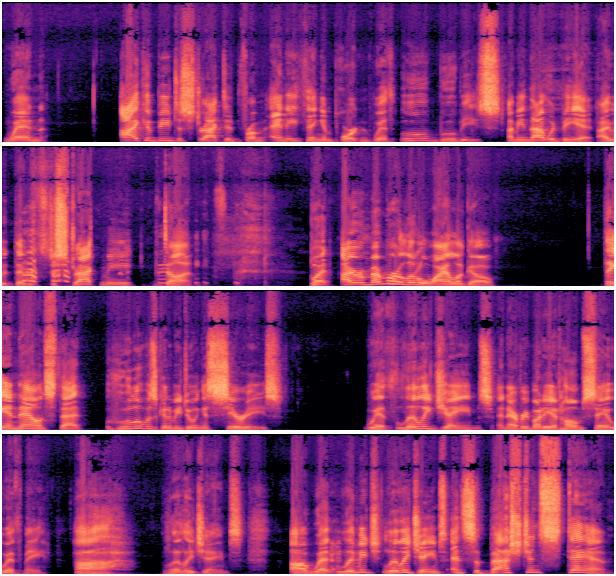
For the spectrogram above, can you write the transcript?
when I could be distracted from anything important with ooh boobies. I mean, that would be it. I would, would distract me, done. But I remember a little while ago, they announced that Hulu was going to be doing a series with Lily James, and everybody at home say it with me. Ah, Lily James. Uh, with Lily, Lily James and Sebastian Stan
